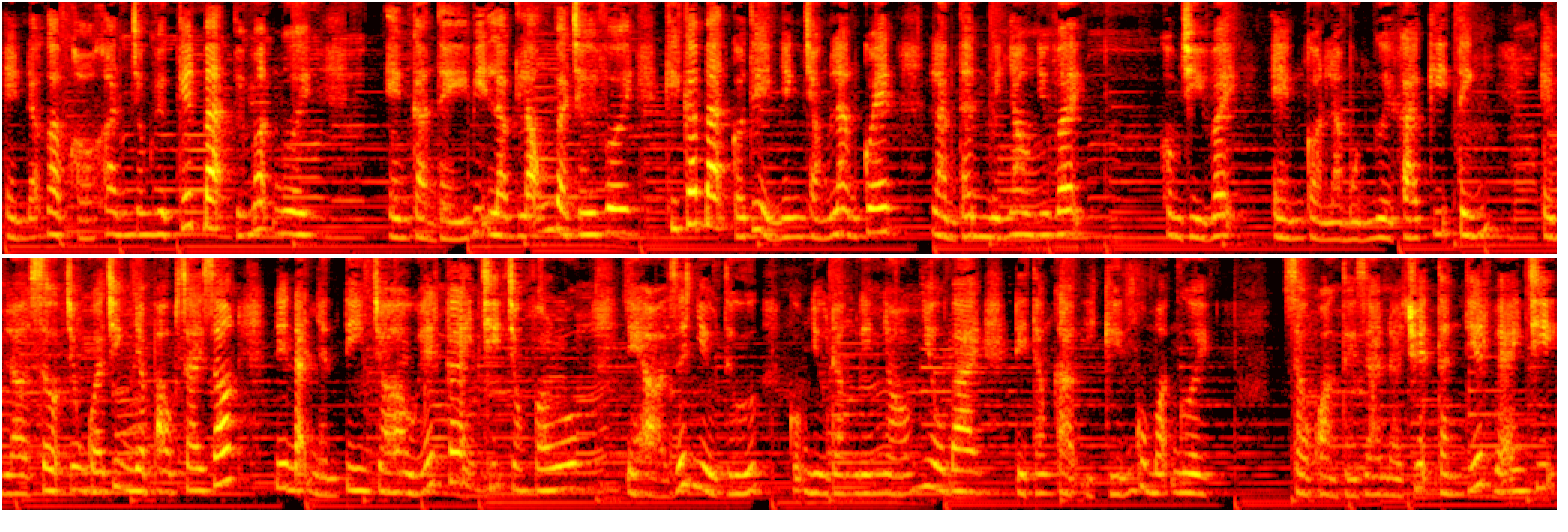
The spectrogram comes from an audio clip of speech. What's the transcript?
em đã gặp khó khăn trong việc kết bạn với mọi người. Em cảm thấy bị lạc lõng và chơi vơi khi các bạn có thể nhanh chóng làm quen, làm thân với nhau như vậy. Không chỉ vậy, em còn là một người khá kỹ tính. Em lo sợ trong quá trình nhập học sai sót nên đã nhắn tin cho hầu hết các anh chị trong forum để hỏi rất nhiều thứ cũng như đăng lên nhóm nhiều bài để tham khảo ý kiến của mọi người. Sau khoảng thời gian nói chuyện thân thiết với anh chị,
